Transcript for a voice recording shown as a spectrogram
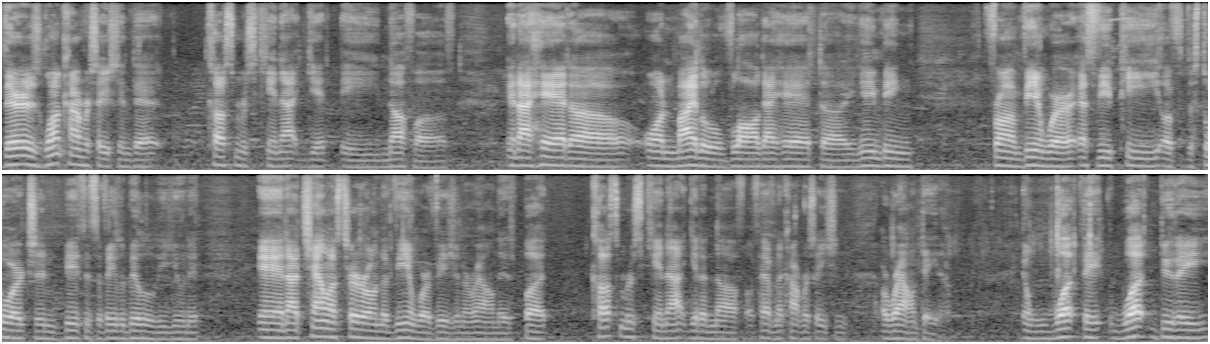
there is one conversation that customers cannot get enough of, and I had uh, on my little vlog, I had uh, from VMware, SVP of the Storage and Business Availability Unit, and I challenged her on the VMware vision around this. But customers cannot get enough of having a conversation around data and what they what do they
